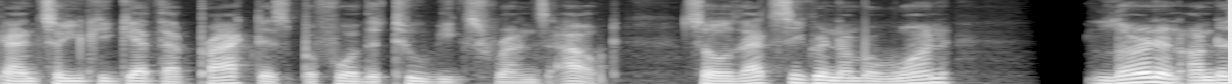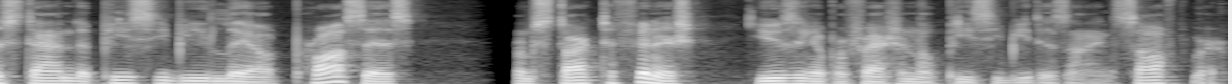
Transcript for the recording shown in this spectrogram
And so you could get that practice before the two weeks runs out. So that's secret number one. Learn and understand the PCB layout process from start to finish using a professional PCB design software.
